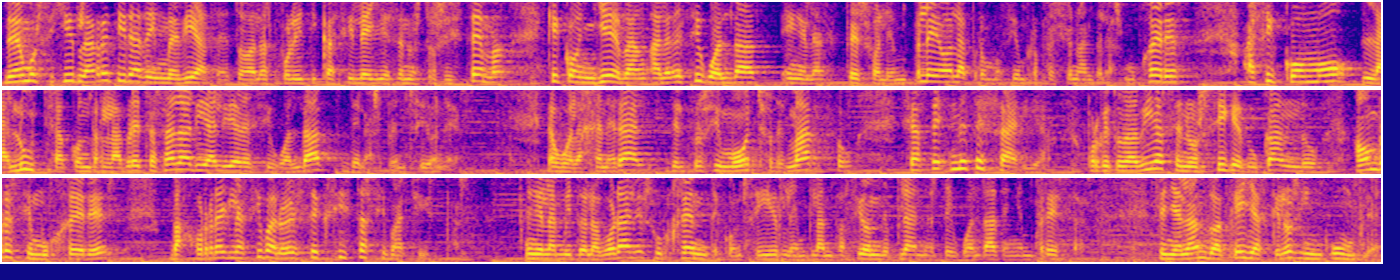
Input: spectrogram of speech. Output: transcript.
Debemos exigir la retirada inmediata de todas las políticas y leyes de nuestro sistema que conllevan a la desigualdad en el acceso al empleo, la promoción profesional de las mujeres, así como la lucha contra la brecha salarial y la desigualdad de las pensiones. La huelga general del próximo 8 de marzo se hace necesaria porque todavía se nos sigue educando a hombres y mujeres bajo reglas y valores sexistas y machistas. En el ámbito laboral es urgente conseguir la implantación de planes de igualdad en empresas, señalando aquellas que los incumplen.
